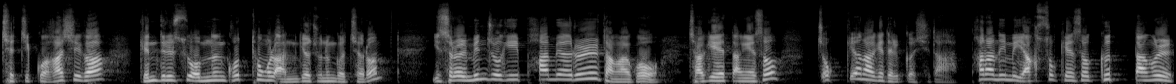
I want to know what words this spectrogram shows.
채찍과 가시가 견딜 수 없는 고통을 안겨주는 것처럼 이스라엘 민족이 파멸을 당하고 자기의 땅에서 쫓겨나게 될 것이다. 하나님이 약속해서 그 땅을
